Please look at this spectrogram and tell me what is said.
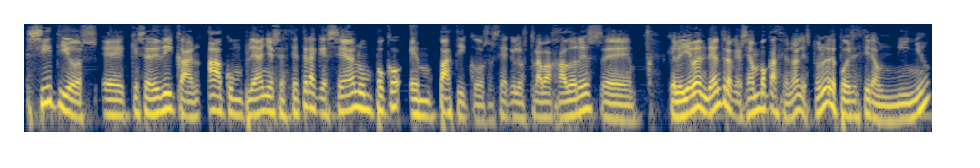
sitios eh, que se dedican a cumpleaños, etcétera, que sean un poco empáticos, o sea, que los trabajadores eh, que lo lleven dentro, que sean vocacionales. Tú no le puedes decir a un niño,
